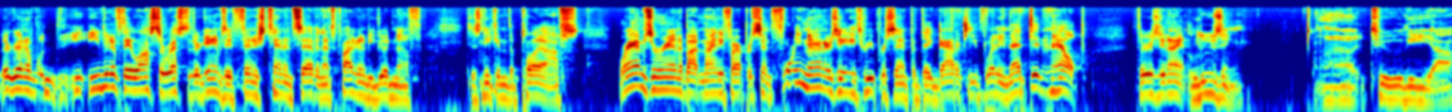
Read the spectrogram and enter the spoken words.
They're going to even if they lost the rest of their games, they finished 10 and 7. That's probably going to be good enough to sneak into the playoffs. Rams are in about 95%, 49ers 83%, but they got to keep winning. That didn't help Thursday night losing uh, to the uh,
